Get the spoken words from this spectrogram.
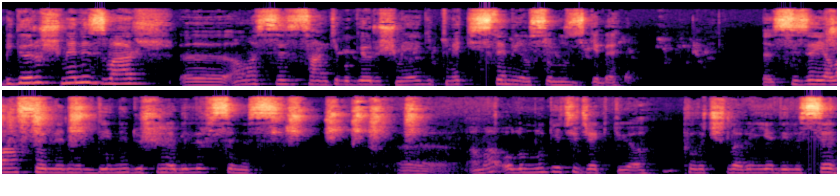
Bir görüşmeniz var e, ama siz sanki bu görüşmeye gitmek istemiyorsunuz gibi. E, size yalan söylenildiğini düşünebilirsiniz. E, ama olumlu geçecek diyor. Kılıçların yedilisi.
